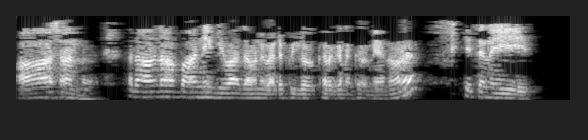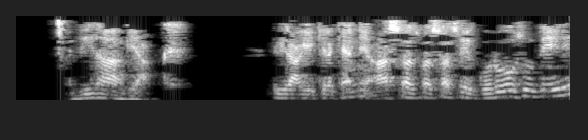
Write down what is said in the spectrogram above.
ආසන්නව ආනාපානයේ ගෙවා දවන වැඩ පිළිවෙල කරගෙන කරගෙන යනවා. එතන මේ විරාගයක් විරාගය කියලා කියන්නේ ආස්වාද ප්‍රසවාසයේ ගොරෝසු දේ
